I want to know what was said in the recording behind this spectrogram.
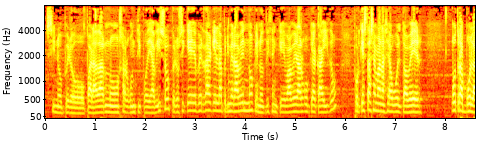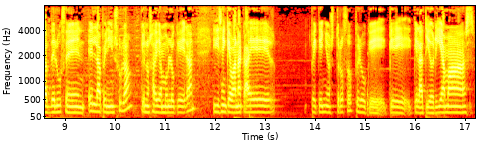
sino pero para darnos algún tipo de aviso. Pero sí que es verdad que es la primera vez ¿no? que nos dicen que va a haber algo que ha caído, porque esta semana se ha vuelto a ver otras bolas de luz en, en la península, que no sabíamos lo que eran, y dicen que van a caer pequeños trozos, pero que, que, que la teoría más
